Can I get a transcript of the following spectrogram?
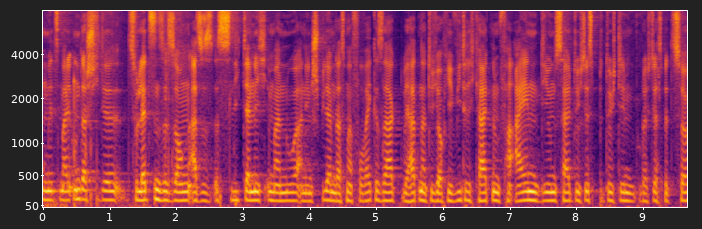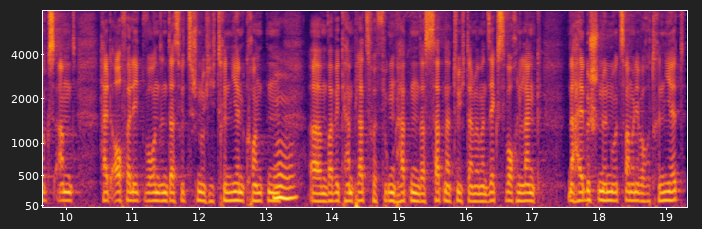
um jetzt mal die Unterschiede zur letzten Saison, also es, es, liegt ja nicht immer nur an den Spielern, das mal vorweg gesagt. Wir hatten natürlich auch hier Widrigkeiten im Verein, die uns halt durch das, durch den, durch das Bezirksamt halt auferlegt worden sind, dass wir zwischendurch nicht trainieren konnten, mhm. ähm, weil wir keinen Platz zur Verfügung hatten. Das hat natürlich dann, wenn man sechs Wochen lang eine halbe Stunde nur zweimal die Woche trainiert.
